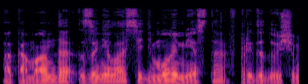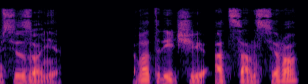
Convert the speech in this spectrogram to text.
а команда заняла седьмое место в предыдущем сезоне. В отличие от Сан-Сиро,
